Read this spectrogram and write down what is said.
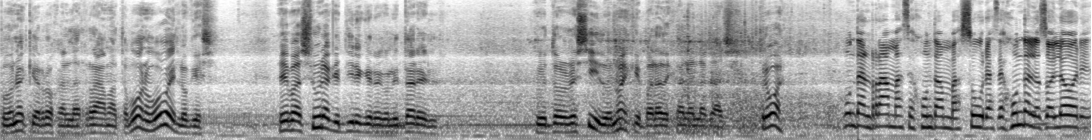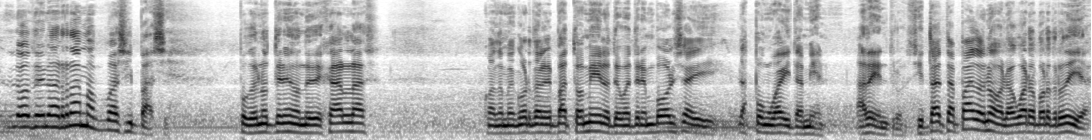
Porque no es que arrojan las ramas. Bueno, vos ves lo que es. Es basura que tiene que recolectar el, el residuo, no es que para dejarla en la calle. Pero bueno. Se juntan ramas, se juntan basura, se juntan los olores. Lo de las ramas pase y pase. Porque no tenés donde dejarlas. Cuando me cortan el pasto a mí lo tengo que meter en bolsa y las pongo ahí también, adentro. Si está tapado, no, lo guardo para otro día.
